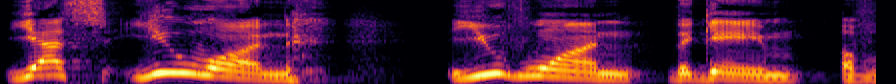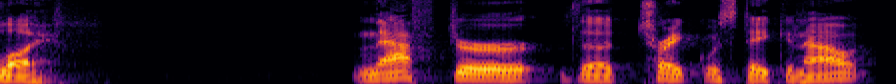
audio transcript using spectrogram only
Yes, you won. You've won the game of life. And after the trach was taken out,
